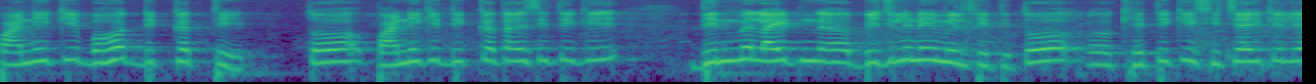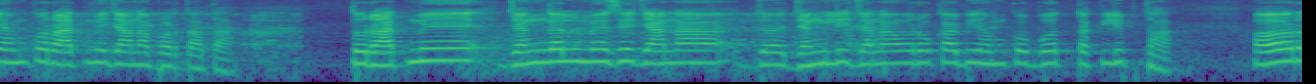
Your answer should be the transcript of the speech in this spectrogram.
पानी की बहुत दिक्कत थी। तो पानी की दिक्कत ऐसी थी कि दिन में लाइट बिजली नहीं मिलती थी। तो खेती की सिंचाई के लिए हमको रात में जाना पड़ता था। तो रात में जंगल में से जाना जंगली जानवरों का भी हमको बहुत तकलीफ़ था। और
